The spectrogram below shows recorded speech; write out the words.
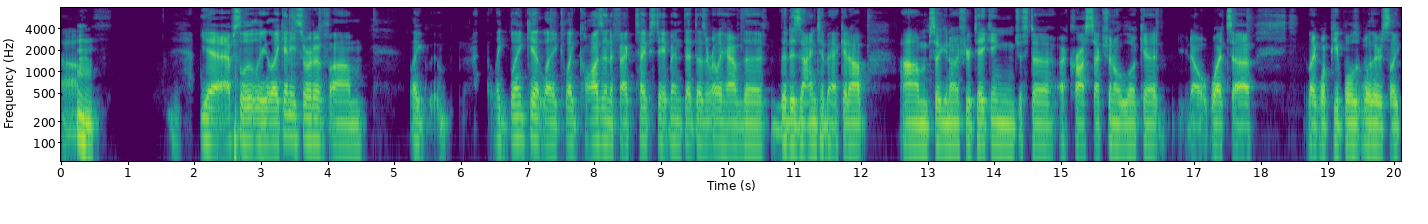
Um, mm-hmm. yeah absolutely. Like any sort of um, like like blanket like like cause and effect type statement that doesn't really have the the design to back it up um, so you know if you're taking just a, a cross sectional look at you know what uh, like what people whether it's like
